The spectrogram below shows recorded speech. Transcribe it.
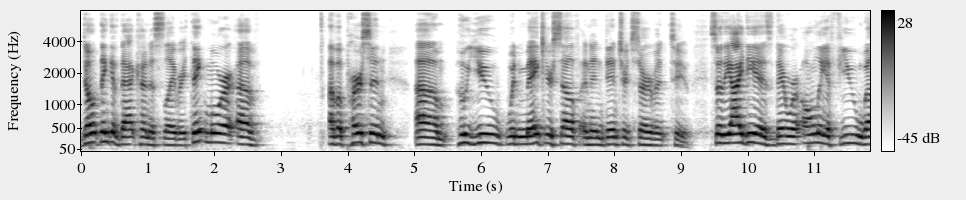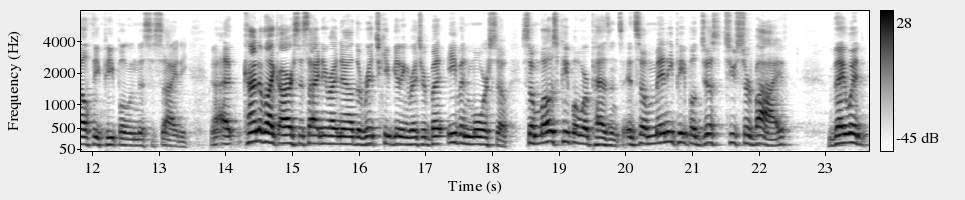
Don't think of that kind of slavery. Think more of, of a person um, who you would make yourself an indentured servant to. So the idea is there were only a few wealthy people in this society. Uh, kind of like our society right now, the rich keep getting richer, but even more so. So most people were peasants. And so many people, just to survive, they would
